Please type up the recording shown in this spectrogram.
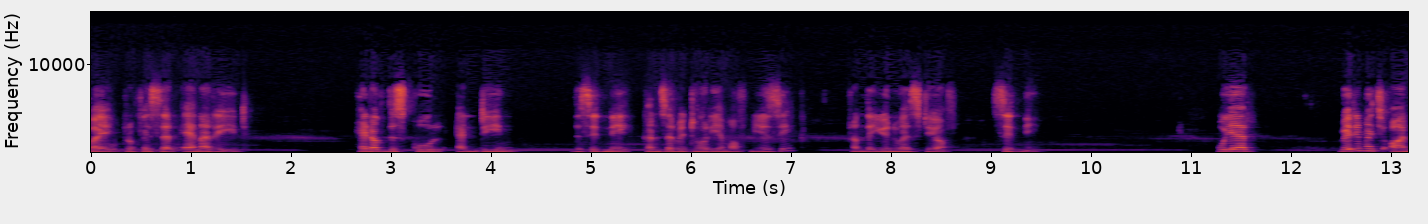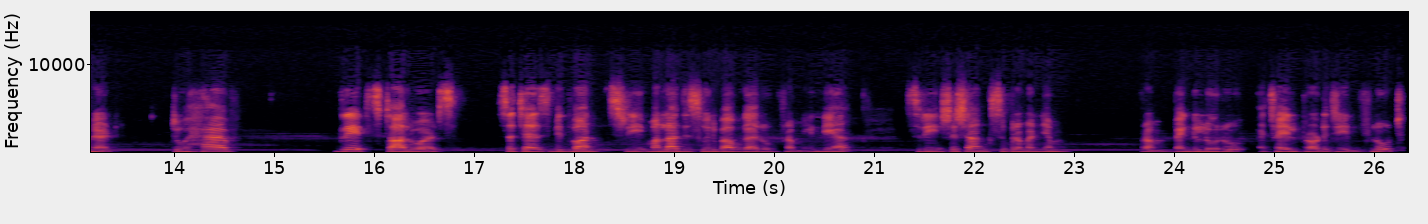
by Professor Anna Reid, head of the school and dean, the Sydney Conservatorium of Music from the University of Sydney. We are very much honored to have great stalwarts such as Vidwan Sri Malladi Suribabu Garu from India, Sri Shashank Subramanyam from Bengaluru, a child prodigy in flute,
